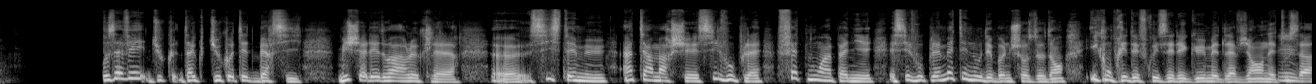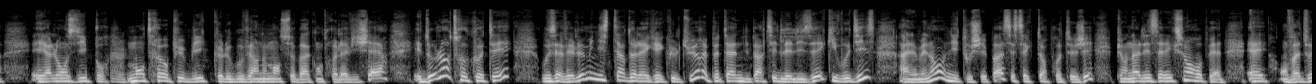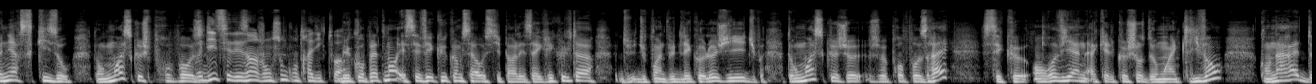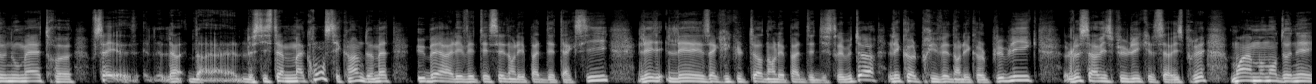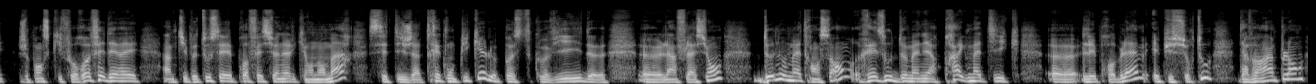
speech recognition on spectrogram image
Vous avez du, du, côté de Bercy, Michel-Édouard Leclerc, euh, Système U, Intermarché, s'il vous plaît, faites-nous un panier et s'il vous plaît, mettez-nous des bonnes choses dedans, y compris des fruits et légumes et de la viande et tout mm. ça, et allons-y pour mm. montrer au public que le gouvernement se bat contre la vie chère. Et de l'autre côté, vous avez le ministère de l'Agriculture et peut-être une partie de l'Élysée qui vous disent ah mais non, n'y touchez pas, c'est secteur protégé. Puis on a les élections européennes. Et on va devenir schizo. Donc moi, ce que je propose, vous dites c'est des injonctions contradictoires. Mais complètement, et c'est vécu comme ça aussi par les agriculteurs, du, point de vue de l'écologie. Donc moi, ce que je, proposerais, c'est qu'on revienne à quelque chose de moins clivant, qu'on arrête de nous mettre... Euh, vous savez, le système Macron, c'est quand même de mettre Uber et les VTC dans les pattes des taxis, les, les agriculteurs dans les pattes des distributeurs, l'école privée dans l'école publique, le service public et le service privé. Moi, à un moment donné, je pense qu'il faut refédérer un petit peu tous ces professionnels qui en ont marre. C'est déjà très compliqué, le post-Covid, euh, l'inflation, de nous mettre ensemble, résoudre de manière pragmatique euh, les problèmes et puis surtout d'avoir un plan.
